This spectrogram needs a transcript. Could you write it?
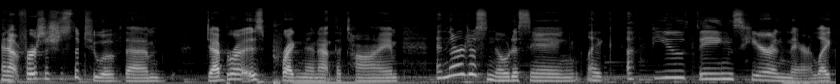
and at first, it's just the two of them. Deborah is pregnant at the time, and they're just noticing like a few things here and there, like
